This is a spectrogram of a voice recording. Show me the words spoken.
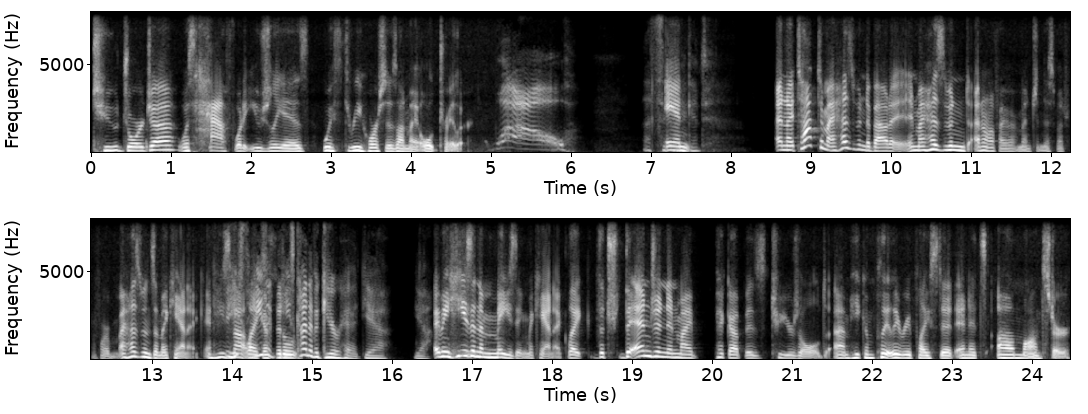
to Georgia was half what it usually is with three horses on my old trailer. Wow. That's significant. And I talked to my husband about it, and my husband, I don't know if I've ever mentioned this much before, but my husband's a mechanic, and he's, not like he's a fiddle. He's kind of a gearhead. Yeah. Yeah. I mean, he's an amazing mechanic. Like the tr- the engine in my pickup is two years old. Um, he completely replaced it, and it's a monster.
